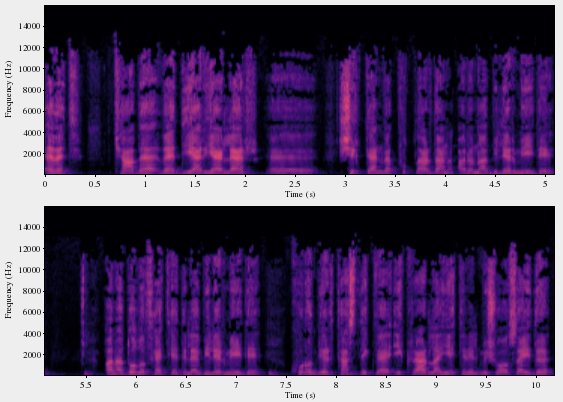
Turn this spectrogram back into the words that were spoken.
evet, Kabe ve diğer yerler e, şirkten ve putlardan arınabilir miydi? Anadolu fethedilebilir miydi? Kuru bir tasdik ve ikrarla yetinilmiş olsaydı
